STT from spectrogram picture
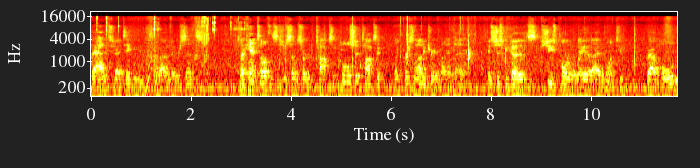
the attitude I've taken about it ever since. So I can't tell if this is just some sort of toxic bullshit, toxic like personality trait of mine that it's just because she's pulling away that I want to grab hold.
